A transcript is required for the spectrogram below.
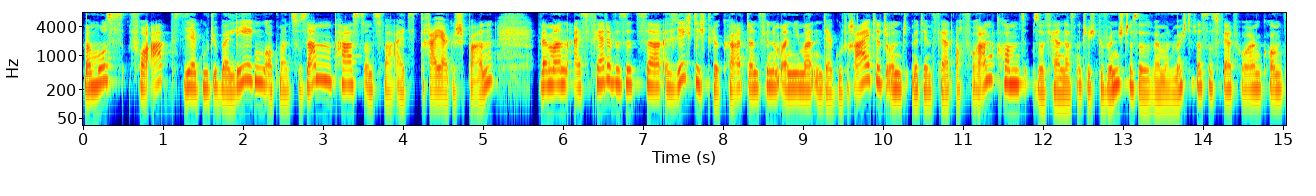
Man muss vorab sehr gut überlegen, ob man zusammenpasst und zwar als Dreiergespann. Wenn man als Pferdebesitzer richtig Glück hat, dann findet man jemanden, der gut reitet und mit dem Pferd auch vorankommt, sofern das natürlich gewünscht ist, also wenn man möchte, dass das Pferd vorankommt.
